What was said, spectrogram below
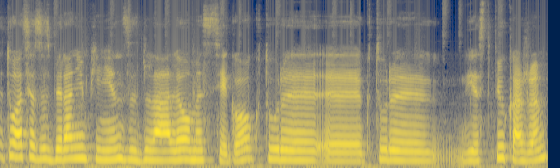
Sytuacja ze zbieraniem pieniędzy dla Leo Messiego, który, y, który jest piłkarzem.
